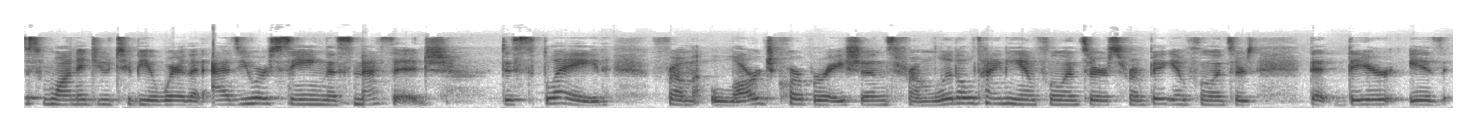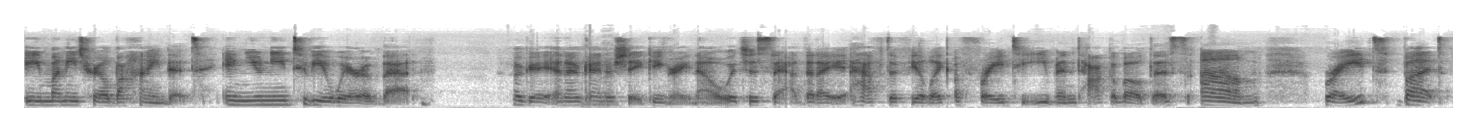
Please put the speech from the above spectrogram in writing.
just wanted you to be aware that as you are seeing this message displayed from large corporations, from little tiny influencers, from big influencers, that there is a money trail behind it. And you need to be aware of that. Okay, and I'm kind of shaking right now, which is sad that I have to feel like afraid to even talk about this. Um, right? But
